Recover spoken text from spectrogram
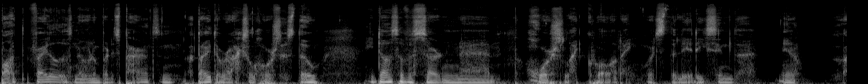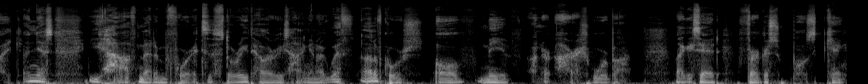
But very little is known about his parents, and I doubt they were actual horses, though he does have a certain um, horse-like quality, which the ladies seem to, you know, like. And yes, you have met him before. It's the storyteller he's hanging out with, and of course, of Maeve and her Irish warband. Like I said, Fergus was king.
